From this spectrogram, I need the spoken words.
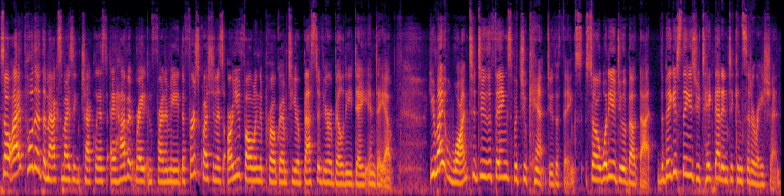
so I've pulled out the maximizing checklist. I have it right in front of me. The first question is, are you following the program to your best of your ability day in, day out you might want to do the things, but you can't do the things. So, what do you do about that? The biggest thing is you take that into consideration.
